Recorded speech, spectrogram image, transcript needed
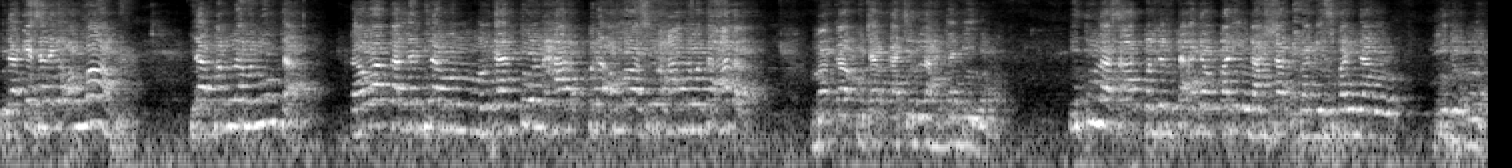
tidak kisah dengan Allah, tidak pernah meminta, tawakal dan tidak menggantung harap pada Allah Subhanahu wa taala. Maka ucap kacirlah jadinya. Itulah saat penderitaan yang paling dahsyat bagi sepanjang hidupnya.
